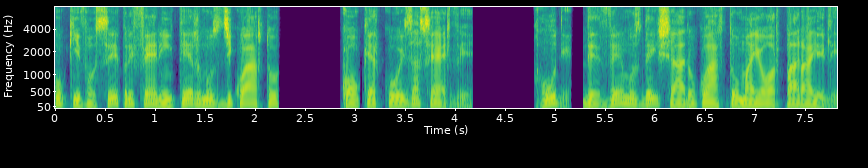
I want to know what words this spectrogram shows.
o que você prefere em termos de quarto? Qualquer coisa serve. Rude, devemos deixar o quarto maior para ele.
